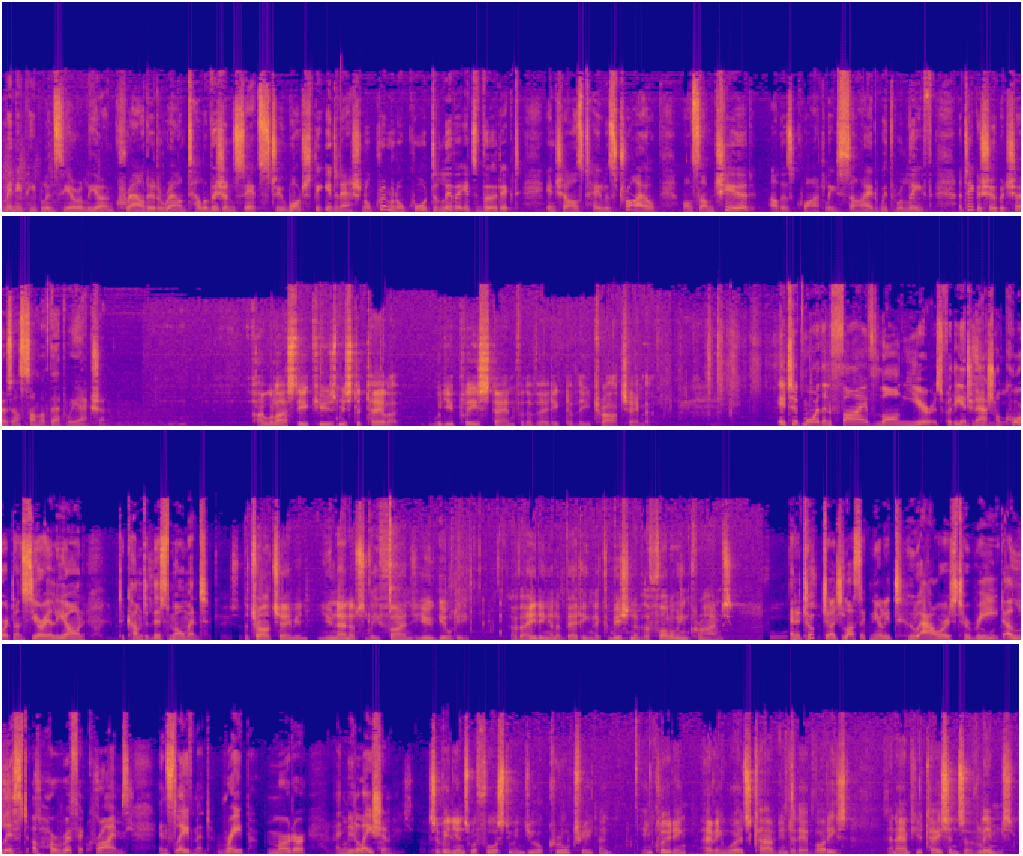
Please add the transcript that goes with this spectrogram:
Many people in Sierra Leone crowded around television sets to watch the International Criminal Court deliver its verdict in Charles Taylor's trial. While some cheered, others quietly sighed with relief. Atika Shubert shows us some of that reaction. I will ask the accused, Mr Taylor, would you please stand for the verdict of the trial chamber? It took more than five long years for the International Court on Sierra Leone to come to this moment. The trial chamber unanimously finds you guilty of aiding and abetting the commission of the following crimes. And it took Judge Lussick nearly two hours to read a list of horrific crimes enslavement, rape, murder, and mutilation. Civilians were forced to endure cruel treatment, including having words carved into their bodies and amputations of limbs.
